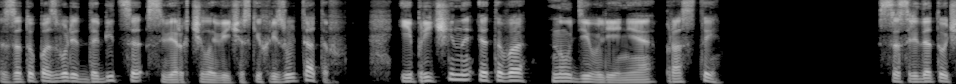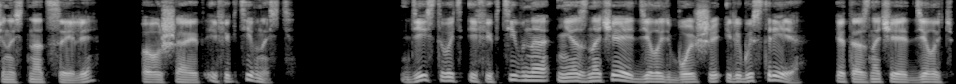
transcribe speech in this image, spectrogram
зато позволит добиться сверхчеловеческих результатов. И причины этого, на удивление, просты. Сосредоточенность на цели — повышает эффективность. Действовать эффективно не означает делать больше или быстрее. Это означает делать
